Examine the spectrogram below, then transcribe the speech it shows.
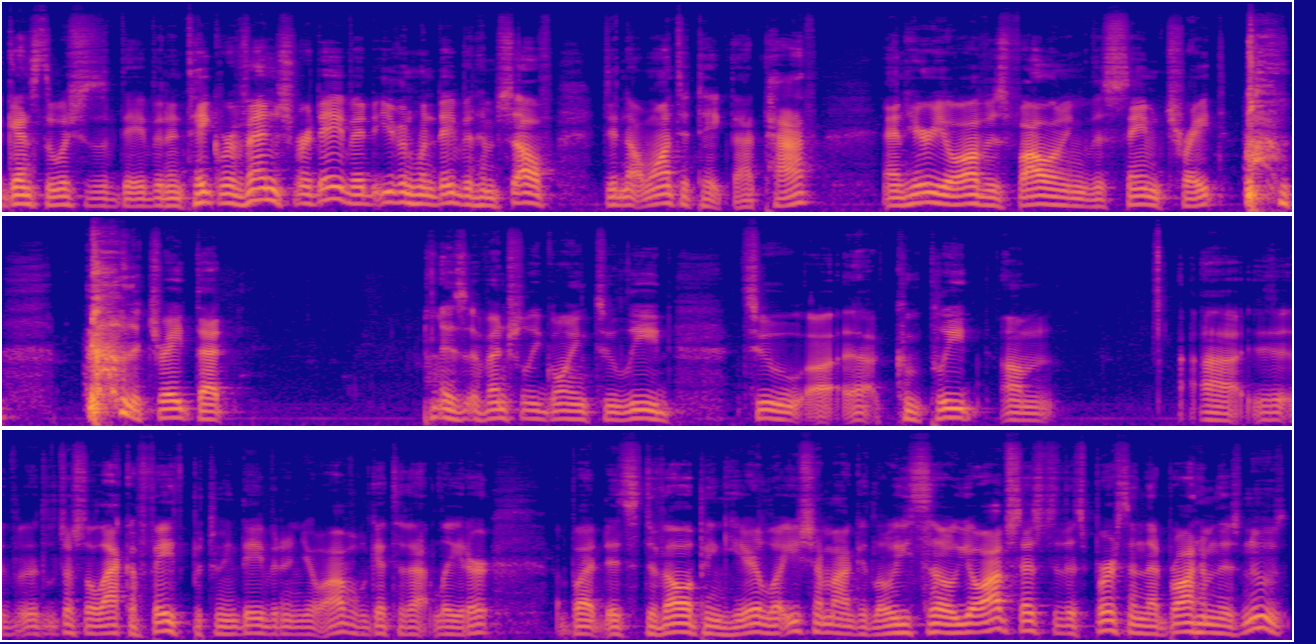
against the wishes of David and take revenge for David, even when David himself did not want to take that path. And here Yoav is following the same trait, the trait that is eventually going to lead to uh, a complete. Um, uh, just a lack of faith between David and Yoav. We'll get to that later but it's developing here. So Yoav says to this person that brought him this news,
